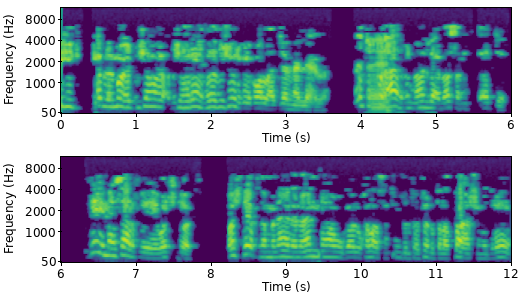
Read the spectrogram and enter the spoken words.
يجي قبل الموعد بشهر بشهرين ثلاث شهور يقول لك والله أجلنا اللعبة. أنت تكون إيه. عارف إنه اللعبة أصلا تتاجل زي ما صار في Watch Dogs Watch Dogs لما اعلنوا عنها وقالوا خلاص حتنزل في 2013 ومدري إيه.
